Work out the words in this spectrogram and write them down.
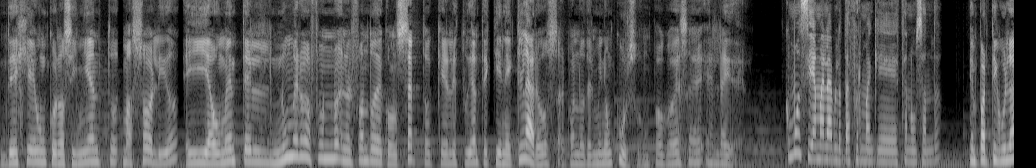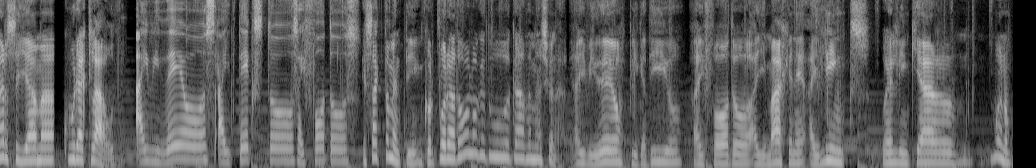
deje un conocimiento más sólido y aumente el número en el fondo de conceptos que el estudiante tiene claros cuando termina un curso. Un poco esa es la idea. ¿Cómo se llama la plataforma que están usando? En particular se llama Cura Cloud. Hay videos, hay textos, hay fotos. Exactamente, incorpora todo lo que tú acabas de mencionar. Hay videos explicativos, hay fotos, hay imágenes, hay links. Puedes linkear bueno,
